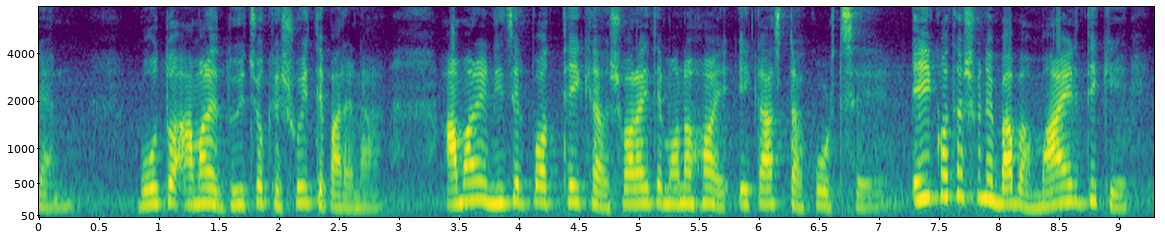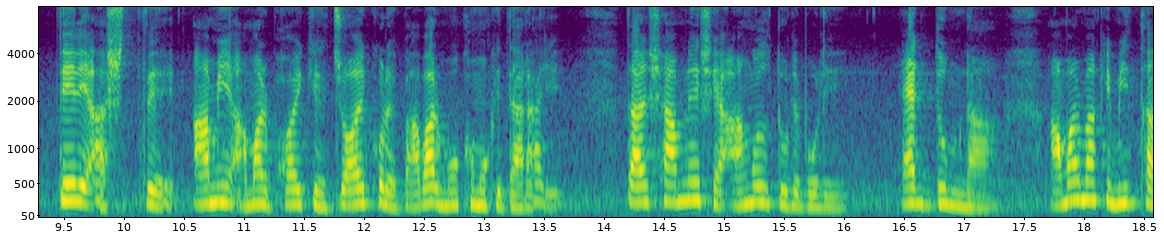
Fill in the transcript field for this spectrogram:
কেন? বউ তো আমারে দুই চোখে সইতে পারে না। আমারে নিজের পথ থেকে সরাইতে মনে হয় এই কাজটা করছে। এই কথা শুনে বাবা মায়ের দিকে তেরে আসতে আমি আমার ভয়কে জয় করে বাবার মুখোমুখি দাঁড়াই। তার সামনে এসে আঙুল তুলে বলি, একদম না। আমার মাকে মিথ্যা,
